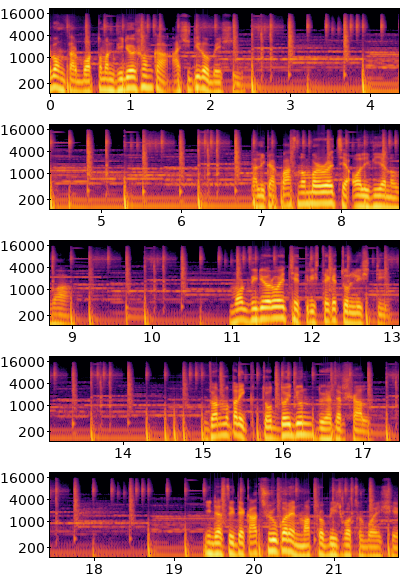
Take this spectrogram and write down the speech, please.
এবং তার বর্তমান ভিডিও সংখ্যা আশিটিরও বেশি। তালিকার পাঁচ নম্বরে রয়েছে অলিভিয়া নোভা। মোট ভিডিও রয়েছে ত্রিশ থেকে চল্লিশটি। জন্ম তারিখ চোদ্দই জুন দুই হাজার সাল। ইন্ডাস্ট্রিতে কাজ শুরু করেন মাত্র বিশ বছর বয়সে।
